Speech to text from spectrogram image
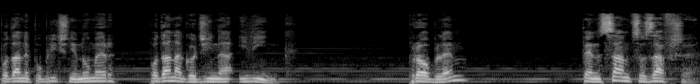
podany publicznie numer, podana godzina i link. Problem? Ten sam co zawsze.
